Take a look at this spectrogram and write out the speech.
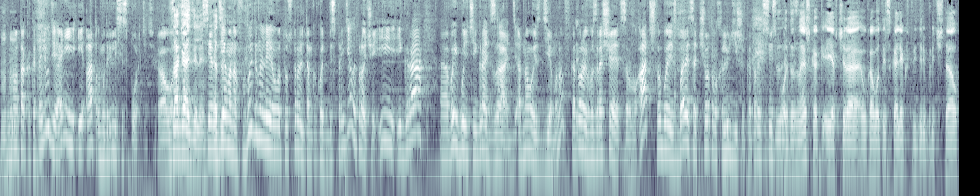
но так как это люди, они и ад умудрились испортить. А вот Загадили. Всех Это- демонов выгнали, вот устроили там какой-то беспредел и прочее. И игра, э, вы будете играть за одного из демонов, который возвращается в ад, чтобы избавиться от чертовых людишек, которые все испортили. Это знаешь, как я вчера у кого-то из коллег в Твиттере прочитал,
